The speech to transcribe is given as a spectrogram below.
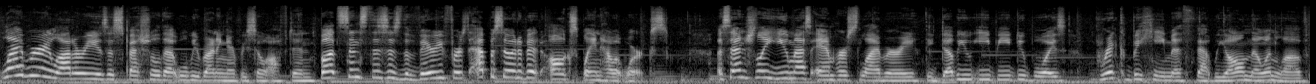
Library Lottery is a special that we'll be running every so often, but since this is the very first episode of it, I'll explain how it works. Essentially, UMass Amherst Library, the W.E.B. Du Bois brick behemoth that we all know and love,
